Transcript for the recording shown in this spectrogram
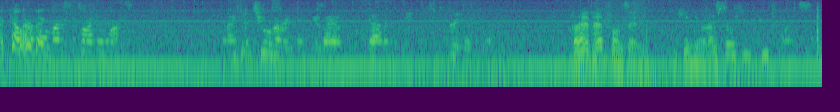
I tell her everyone things. likes to talk at once. And I hear two of everything because I have Gavin and me. It's very difficult. but I have headphones in. You can't hear what I I'm still hear you twice.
